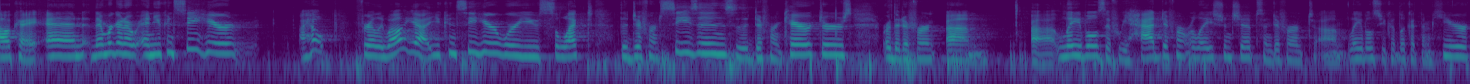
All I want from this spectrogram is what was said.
Okay, and then we're gonna. And you can see here. I hope fairly well. Yeah, you can see here where you select the different seasons, the different characters, or the different um, uh, labels. If we had different relationships and different um, labels, you could look at them here.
